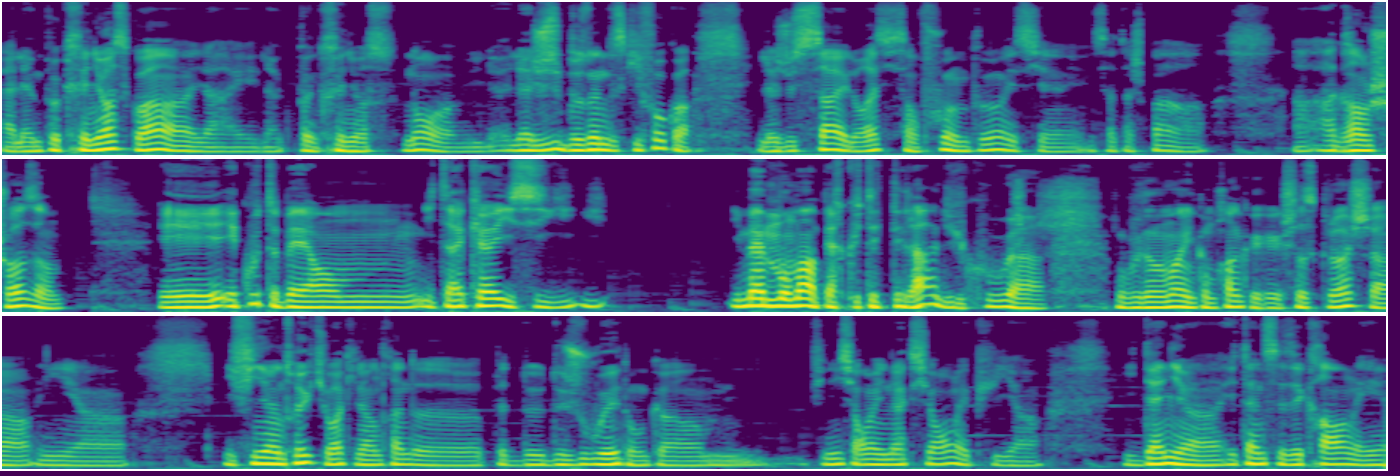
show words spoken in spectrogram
elle, est un peu craignos quoi. Il a, il a un craignos. Non, il a, juste besoin de ce qu'il faut quoi. Il a juste ça et le reste il s'en fout un peu et il s'attache pas à, grand chose. Et écoute, ben, il t'accueille ici. Il, il, met un moment à percuter que t'es là, du coup, euh, au bout d'un moment, il comprend que quelque chose cloche. Euh, il, euh, il, finit un truc, tu vois, qu'il est en train de peut-être de, jouer, donc il finit sûrement une action, et puis il daigne éteindre ses écrans et,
